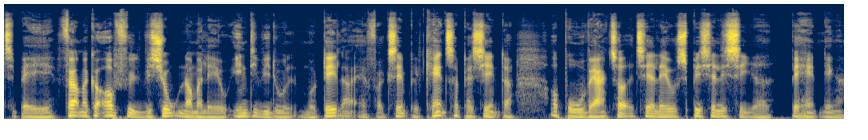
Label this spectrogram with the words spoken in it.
tilbage, før man kan opfylde visionen om at lave individuelle modeller af for eksempel cancerpatienter og bruge værktøjet til at lave specialiserede behandlinger.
